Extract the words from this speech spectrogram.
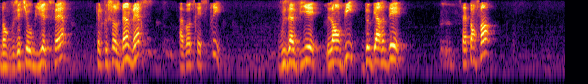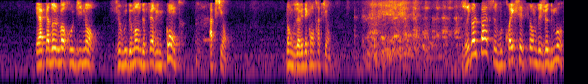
Donc vous étiez obligé de faire quelque chose d'inverse à votre esprit. Vous aviez l'envie de garder cet enfant, et Akadosh Baruch dit non, je vous demande de faire une contre-action. Donc vous avez des contractions. Je rigole pas, vous croyez que ce sont des jeux de mots.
